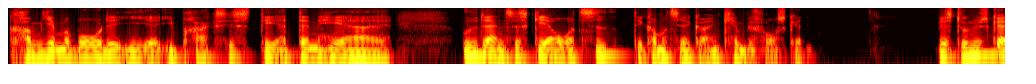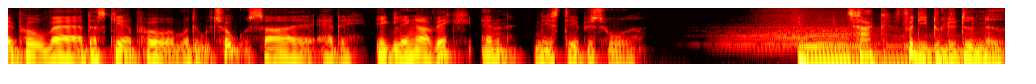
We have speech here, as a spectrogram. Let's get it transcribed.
kom hjem og brug det i, øh, i praksis, det at den her øh, uddannelse sker over tid, det kommer til at gøre en kæmpe forskel. Hvis du er nysgerrig på, hvad der sker på modul 2, så øh, er det ikke længere væk end næste episode. Tak fordi du lyttede med.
